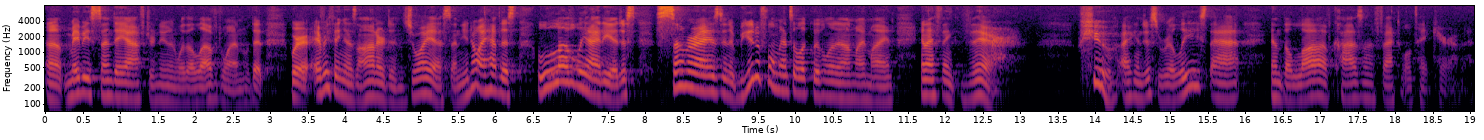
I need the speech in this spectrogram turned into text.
uh, maybe Sunday afternoon afternoon with a loved one that where everything is honored and joyous. And you know, I have this lovely idea just summarized in a beautiful mental equivalent on my mind, and I think, there, phew, I can just release that, and the law of cause and effect will take care of it.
